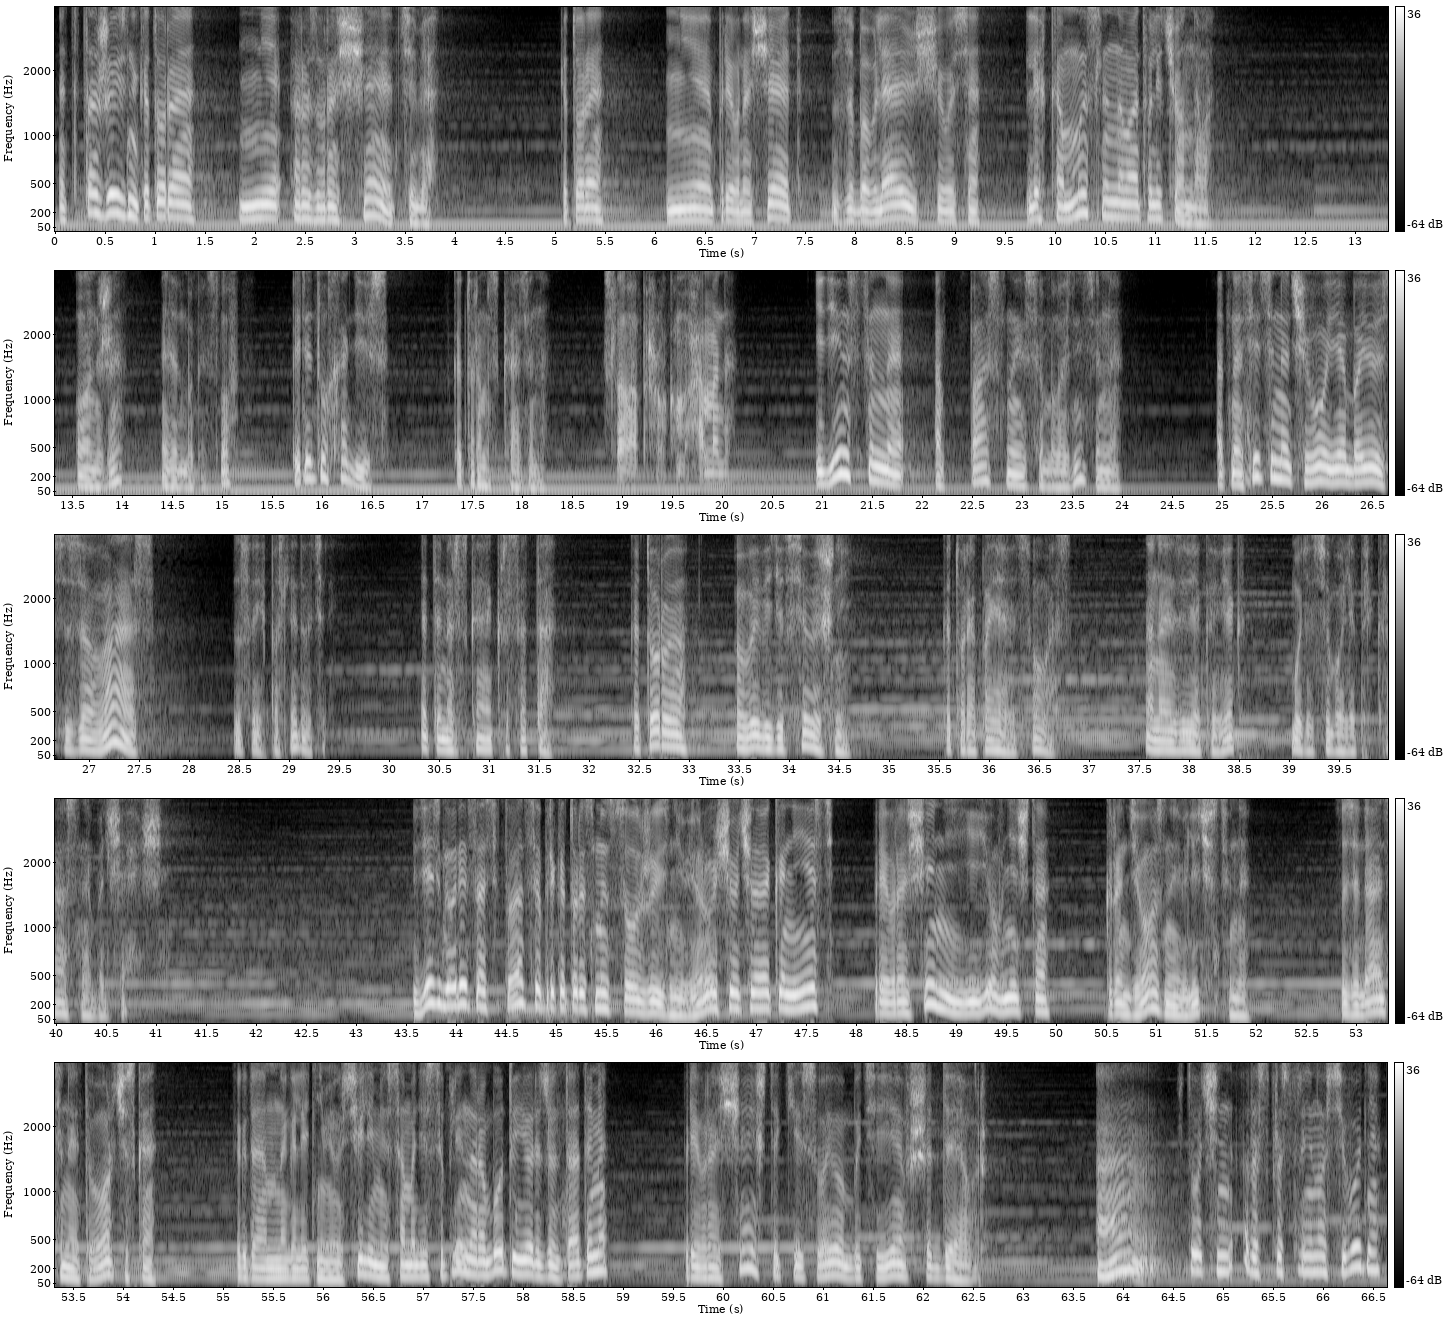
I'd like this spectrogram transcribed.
это та жизнь, которая не развращает тебя, которая не превращает в забавляющегося, легкомысленного отвлеченного. Он же, этот богослов, передал хадис, в котором сказано слова пророка Мухаммада. Единственное опасное и соблазнительное, относительно чего я боюсь за вас, за своих последователей, это мирская красота, которую выведет Всевышний, которая появится у вас. Она из века в век будет все более прекрасной и обольщающей. Здесь говорится о ситуации, при которой смысл жизни верующего человека не есть превращение ее в нечто грандиозное и величественное, созидательное, творческое, когда многолетними усилиями самодисциплина работы ее результатами – превращаешь таки свое бытие в шедевр. А, что очень распространено сегодня,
